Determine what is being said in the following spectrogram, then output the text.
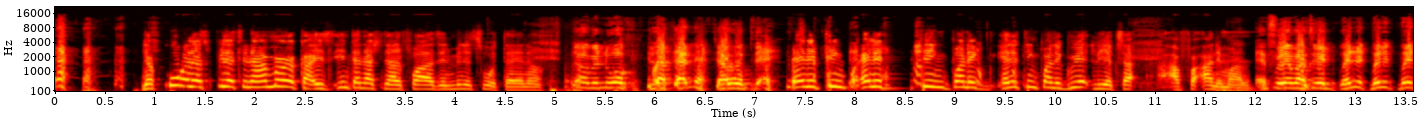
The coolest place in America is International Falls in Minnesota, you know. no, me know that time. I hope that. Anything, anything on the, anything on the Great Lakes are, are for animals. If we ever when when it- when it- when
